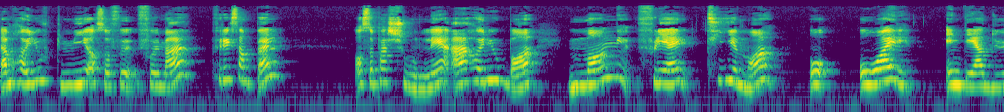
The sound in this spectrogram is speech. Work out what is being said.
De har gjort mye også for, for meg, f.eks. Altså personlig, jeg har jobba mange flere timer og år enn det du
